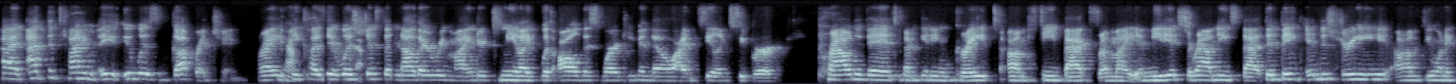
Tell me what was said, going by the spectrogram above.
that at the time it, it was gut wrenching, right? Yeah. Because it was yeah. just another reminder to me, like with all this work, even though I'm feeling super proud of it. And I'm getting great um, feedback from my immediate surroundings that the big industry, um, if you want to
